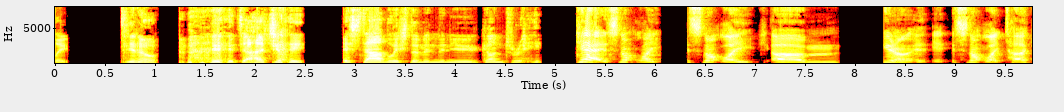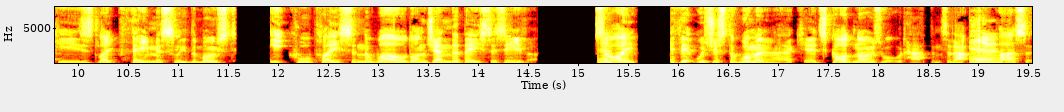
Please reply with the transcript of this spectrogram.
like, you know, to actually establish them in the new country. yeah, it's not like it's not like um you know it- it's not like Turkey's like famously the most equal place in the world on gender basis either. So Yeah. like, if it was just a woman and her kids, God knows what would happen to that Yeah. poor person.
